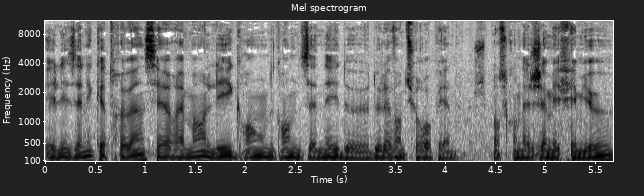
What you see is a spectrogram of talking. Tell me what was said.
Et les années 80, c'est vraiment les grandes grandes années de, de l'aventure européenne. Je pense qu'on n'a jamais fait mieux.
